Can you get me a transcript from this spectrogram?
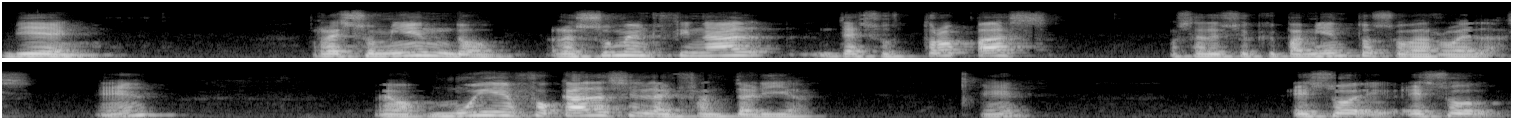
Bien. Resumiendo, resumen final de sus tropas, o sea, de su equipamiento sobre ruedas. ¿eh? muy enfocadas en la infantería. ¿eh? Eso, eso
